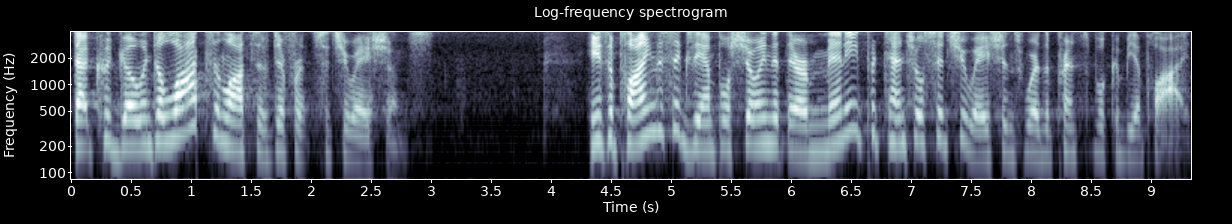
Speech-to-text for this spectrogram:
that could go into lots and lots of different situations. He's applying this example, showing that there are many potential situations where the principle could be applied.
